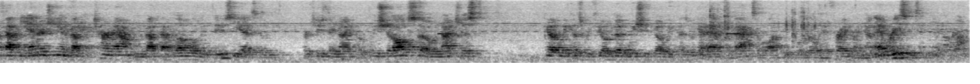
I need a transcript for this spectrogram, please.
about the energy and about the turnout and about that level of enthusiasm for Tuesday night. But we should also not just go because we feel good. We should go because we got to have the backs of a lot of people are really afraid right now. And they have reasons to be afraid.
